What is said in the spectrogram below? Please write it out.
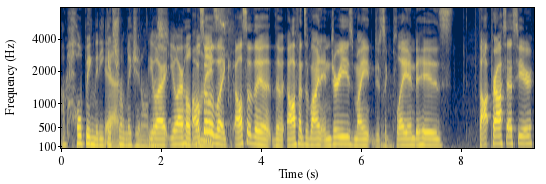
I'm hoping that he gets Yeah. religion on you this. are you are hopeful. Also, Mace. like, also the the offensive line injuries might just like play into his thought process here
